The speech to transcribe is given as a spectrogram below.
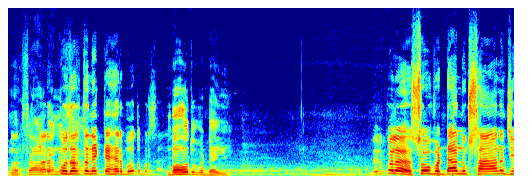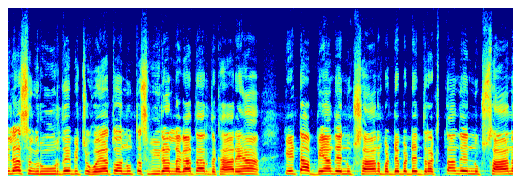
ਨੁਕਸਾਨ ਪਰ ਤਾਂ ਕੁਦਰਤ ਨੇ ਕਹਿਰ ਬਹੁਤ ਬਰਸਾਇਆ। ਬਹੁਤ ਵੱਡਾ ਜੀ। ਬਿਲਕੁਲ ਸੋ ਵੱਡਾ ਨੁਕਸਾਨ ਜ਼ਿਲ੍ਹਾ ਸੰਗਰੂਰ ਦੇ ਵਿੱਚ ਹੋਇਆ। ਤੁਹਾਨੂੰ ਤਸਵੀਰਾਂ ਲਗਾਤਾਰ ਦਿਖਾ ਰਿਹਾ ਕਿ ਢਾਬਿਆਂ ਦੇ ਨੁਕਸਾਨ ਵੱਡੇ ਵੱਡੇ ਦਰਖਤਾਂ ਦੇ ਨੁਕਸਾਨ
